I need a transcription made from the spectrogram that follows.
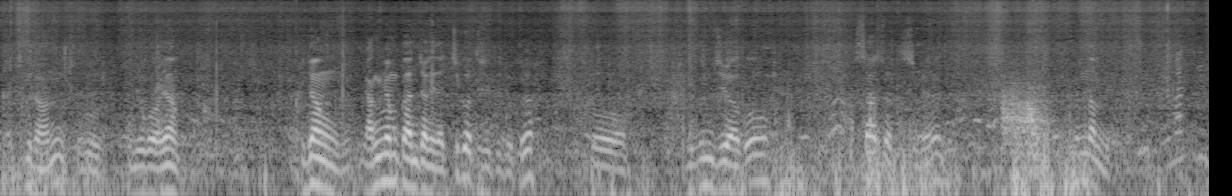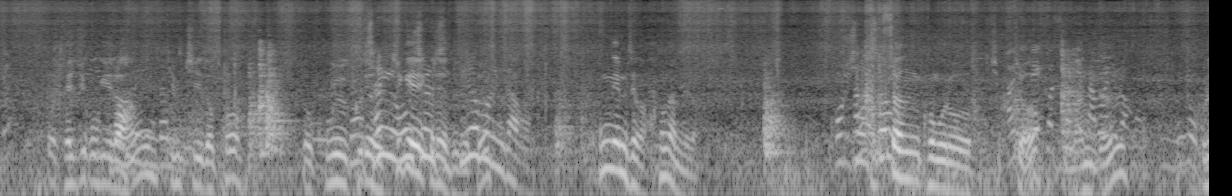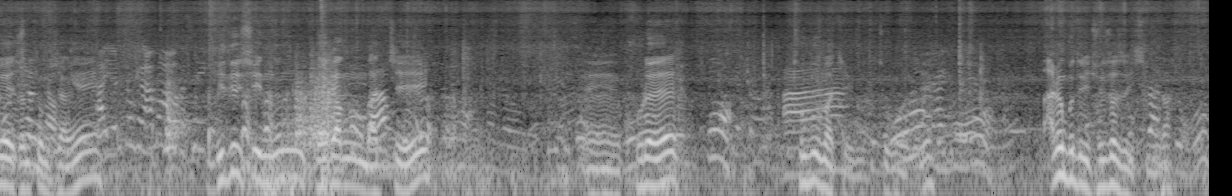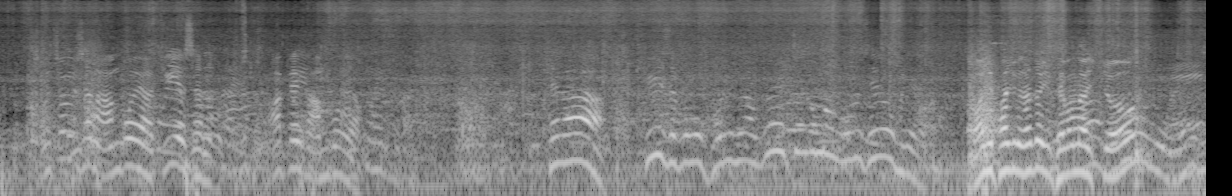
까칠한 두부. 요거 그냥 그냥 양념 간장에다 찍어 드셔도 좋고요. 또 묵은지하고 싸서 드시면 끝납니다. 또 돼지고기랑 김치 넣고 또 굴 끓여 생이 찌개 5,000원씩 끓여도 좋고요. 빌려버린다고. 콩냄새가 확 납니다. 국산 콩으로 직접 만든 구례 전통시장에 믿을 수 있는 대박 맛집 예, 구례 두부 맛집입니다. 두부 맛집. 많은 분들이 줄 서서 있습니다. 저쪽에서는 안 보여, 뒤에서는. 앞에가 안 보여. 제가 뒤에서 보고 고르면 왜 조금만 고르세요, 그래. 많이 파시고 사장님 대박 나십시오. 네.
